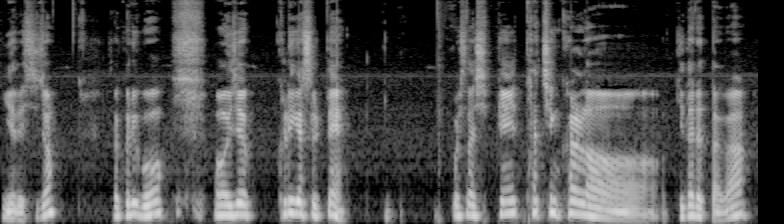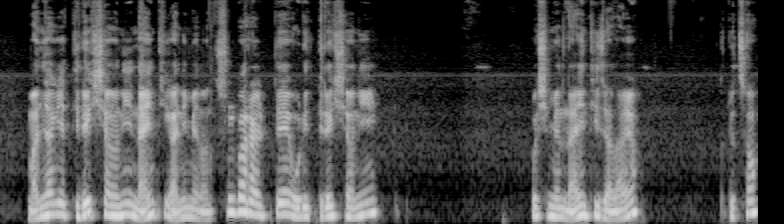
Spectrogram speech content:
이해되시죠? 자, 그리고 어 이제 클릭했을 때 보시다시피 touching color 기다렸다가 만약에 direction이 90가 아니면 출발할 때 우리 direction이 보시면 90잖아요. 그렇죠?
